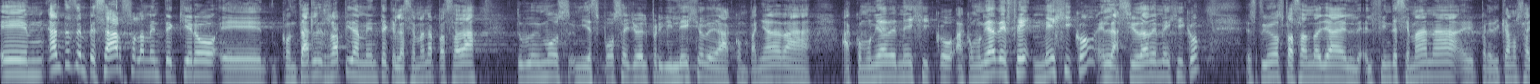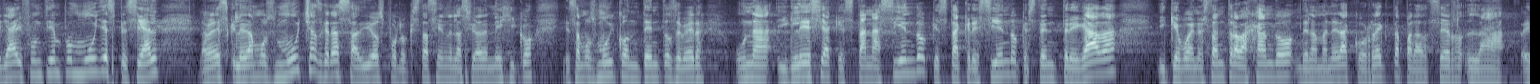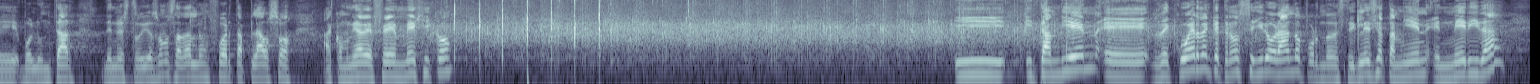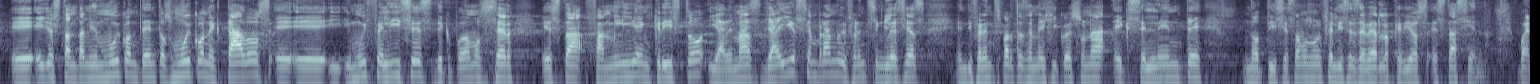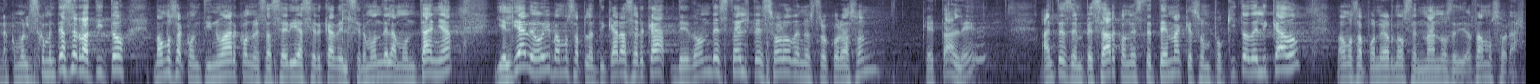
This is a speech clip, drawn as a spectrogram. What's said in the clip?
Eh, antes de empezar, solamente quiero eh, contarles rápidamente que la semana pasada tuvimos mi esposa y yo el privilegio de acompañar a, a, Comunidad de México, a Comunidad de Fe México, en la Ciudad de México. Estuvimos pasando allá el, el fin de semana, eh, predicamos allá y fue un tiempo muy especial. La verdad es que le damos muchas gracias a Dios por lo que está haciendo en la Ciudad de México y estamos muy contentos de ver una iglesia que está naciendo, que está creciendo, que está entregada y que bueno, están trabajando de la manera correcta para hacer la eh, voluntad de nuestro Dios. Vamos a darle un fuerte aplauso a Comunidad de Fe en México. Y, también eh, recuerden que tenemos que seguir orando por nuestra iglesia también en Mérida. Eh, ellos están también muy contentos, muy conectados eh, eh, y, y, muy felices de que podamos hacer esta familia en Cristo y además ya ir sembrando diferentes iglesias en diferentes partes de México es una excelente noticia. Estamos muy felices de ver lo que Dios está haciendo. Bueno, como les comenté hace ratito, vamos a continuar con nuestra serie acerca del Sermón de la Montaña y el día de hoy vamos a platicar acerca de dónde está el tesoro de nuestro corazón. ¿Qué tal, eh? Antes de empezar con este tema, que es un poquito delicado, vamos a ponernos en manos de Dios. Vamos a orar.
